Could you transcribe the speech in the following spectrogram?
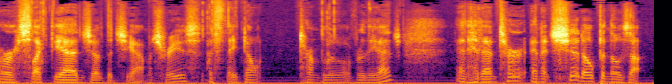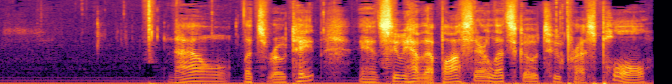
or select the edge of the geometries if they don't turn blue over the edge, and hit enter, and it should open those up. Now let's rotate and see we have that boss there. Let's go to press pull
